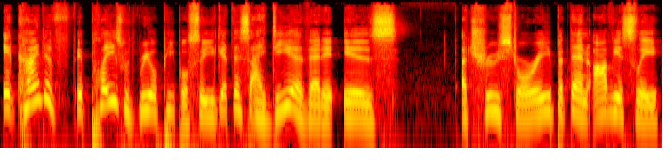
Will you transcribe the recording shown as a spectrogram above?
it kind of it plays with real people, so you get this idea that it is a true story. But then obviously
